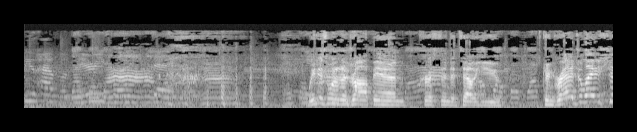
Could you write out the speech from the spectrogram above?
you have a very good day. We just wanted to drop in, Kristen, to tell you congratulations! You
